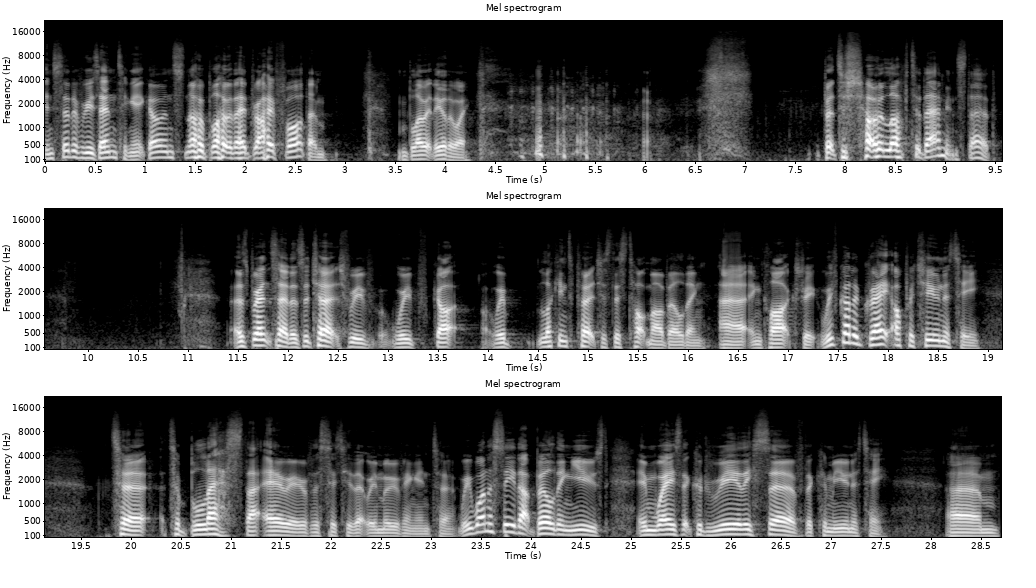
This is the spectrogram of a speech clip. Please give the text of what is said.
instead of resenting it, go and snow blow their drive for them and blow it the other way. but to show love to them instead. As Brent said, as a church, we've, we've got, we're looking to purchase this Topmar building uh, in Clark Street. We've got a great opportunity to, to bless that area of the city that we're moving into. We want to see that building used in ways that could really serve the community. Because um,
